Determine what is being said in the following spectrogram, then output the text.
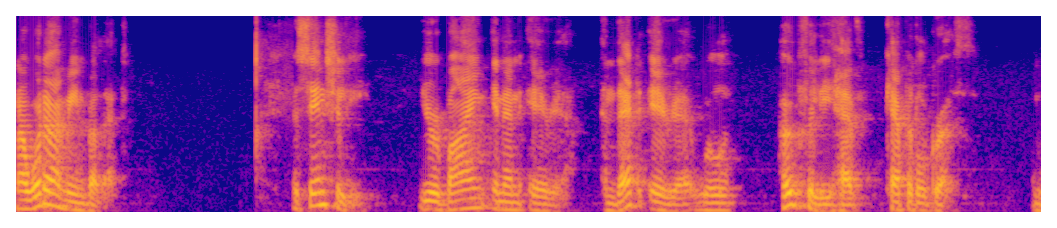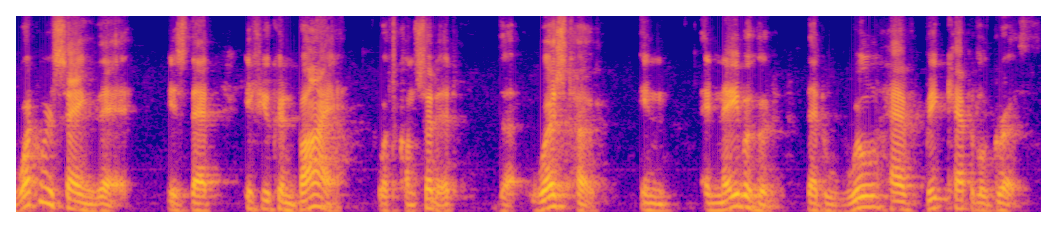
Now, what do I mean by that? Essentially, you're buying in an area, and that area will hopefully have capital growth. And what we're saying there is that if you can buy what's considered the worst home in a neighborhood that will have big capital growth,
